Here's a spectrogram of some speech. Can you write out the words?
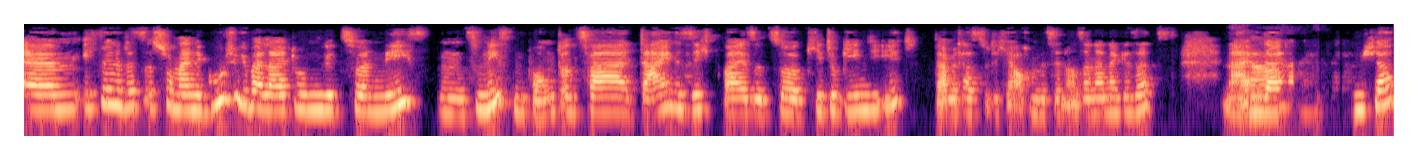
ähm, ich finde, das ist schon mal eine gute Überleitung zur nächsten, zum nächsten Punkt und zwar deine Sichtweise zur Ketogen-Diät. Damit hast du dich ja auch ein bisschen auseinandergesetzt in einem ja. deiner Bücher.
